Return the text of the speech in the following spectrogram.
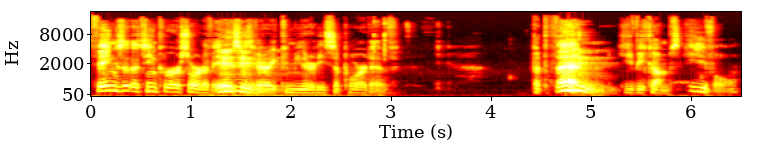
things that the Tinkerer sort of is. He's Mhm. very community supportive. But then Mhm. he becomes evil.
